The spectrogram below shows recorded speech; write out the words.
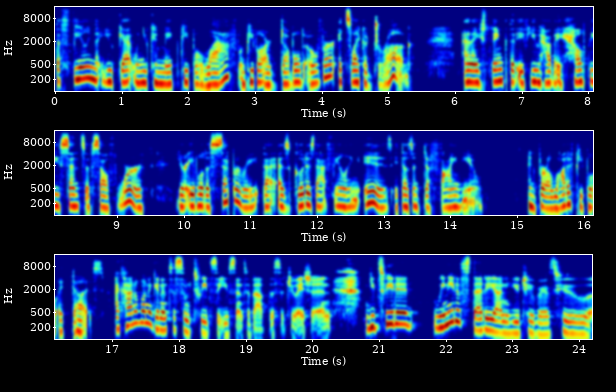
the feeling that you get when you can make people laugh, when people are doubled over, it's like a drug. And I think that if you have a healthy sense of self worth, you're able to separate that as good as that feeling is, it doesn't define you. And for a lot of people, it does. I kind of want to get into some tweets that you sent about this situation. You tweeted, We need a study on YouTubers who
